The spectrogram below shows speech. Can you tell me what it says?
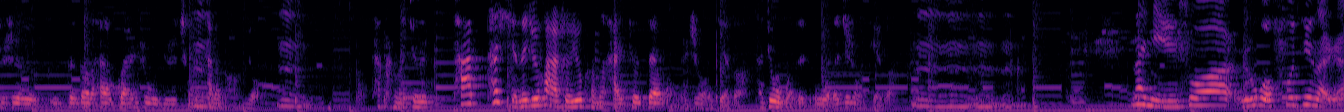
就是得到了他的关注，就是成为他的朋友。嗯他可能就是他他写那句话的时候，有可能还就在我们这种阶段，他就我的我的这种阶段。嗯嗯嗯嗯。那你说，如果附近的人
